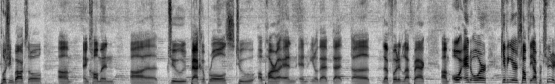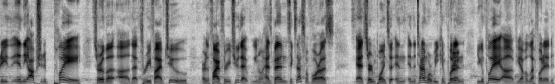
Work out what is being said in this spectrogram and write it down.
pushing Boxall um, and Kallman uh, to backup roles to Opara and and you know that that uh, left-footed left back, um, or and or giving yourself the opportunity and the option to play sort of a uh, that three-five-two or the five-three-two that you know has been successful for us at certain points in, in the time where we can put in you can play uh, if you have a left-footed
